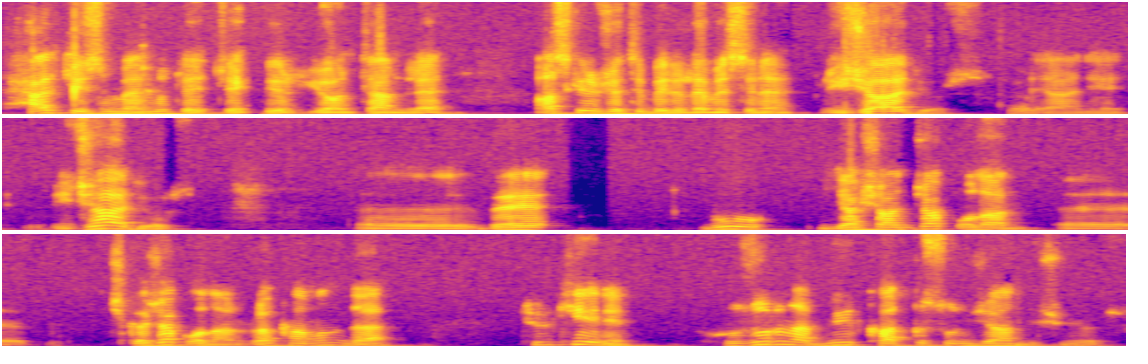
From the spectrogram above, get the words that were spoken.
herkesin memnun edecek bir yöntemle asgari ücreti belirlemesine rica ediyoruz. Evet. Yani rica ediyoruz. E, ve bu yaşanacak olan e, çıkacak olan rakamın da Türkiye'nin huzuruna büyük katkı sunacağını düşünüyoruz.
